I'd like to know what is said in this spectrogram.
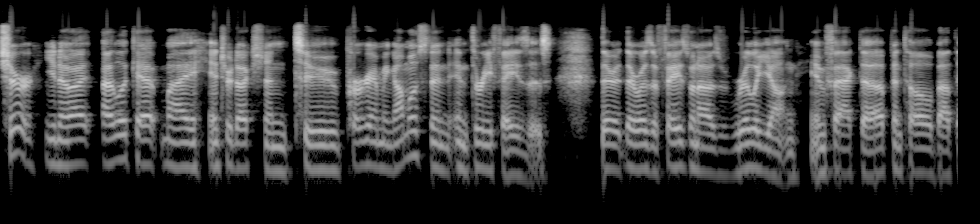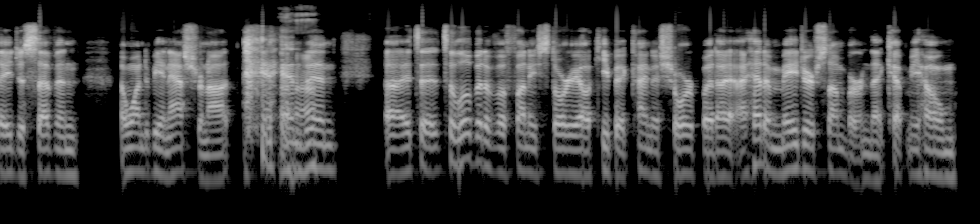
Sure. You know, I, I look at my introduction to programming almost in, in three phases. There there was a phase when I was really young. In fact, uh, up until about the age of seven, I wanted to be an astronaut, and uh-huh. then uh, it's a it's a little bit of a funny story. I'll keep it kind of short, but I, I, had a major sunburn that kept me home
